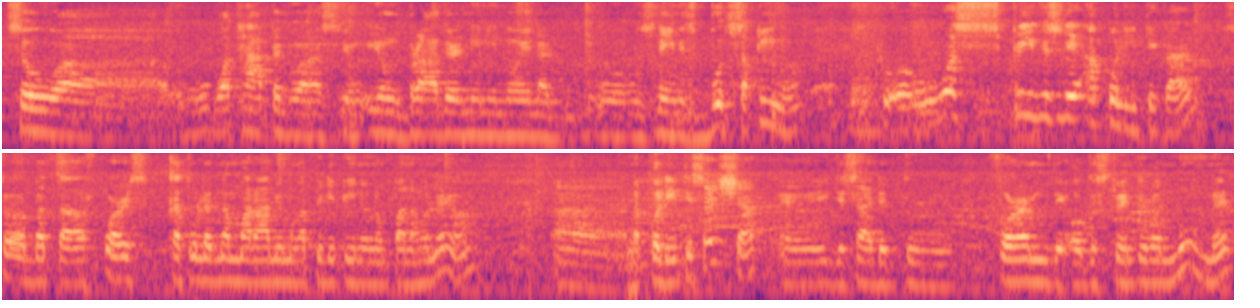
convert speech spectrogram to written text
So, uh, what happened was, yung, yung brother ni Ninoy, na, whose name is Boots Aquino, was previously apolitical. So, but uh, of course, katulad ng maraming mga Pilipino nung panahon na yun, uh, na-politicize siya, eh, he decided to form the August 21 movement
